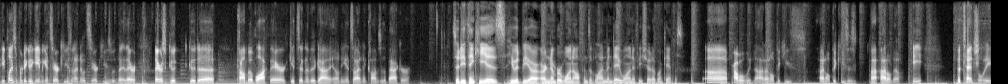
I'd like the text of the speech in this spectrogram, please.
he plays a pretty good game against Syracuse, and I know it's Syracuse, but there there's good good uh, combo block there. Gets into the guy on the inside and then climbs to the backer. So, do you think he is he would be our, our number one offensive lineman day one if he showed up on campus? Uh, probably not. I don't think he's. I don't think he's as. I, I don't know. He potentially.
